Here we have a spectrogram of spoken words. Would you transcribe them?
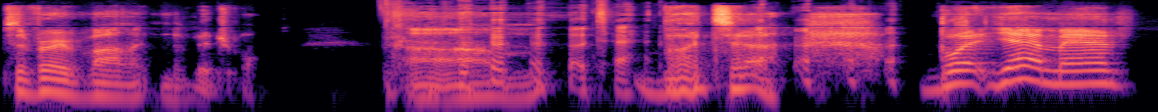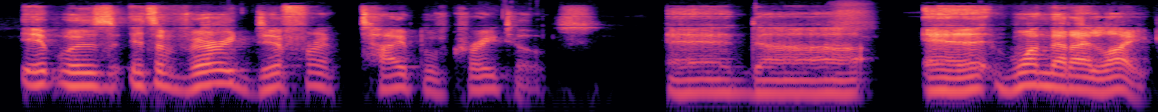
he's a very violent individual. Um, but uh, but yeah, man, it was it's a very different type of Kratos, and uh, and one that I like.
